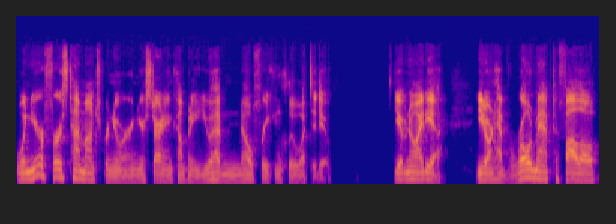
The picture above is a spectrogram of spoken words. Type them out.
When you're a first time entrepreneur and you're starting a company, you have no freaking clue what to do. You have no idea. You don't have a roadmap to follow.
